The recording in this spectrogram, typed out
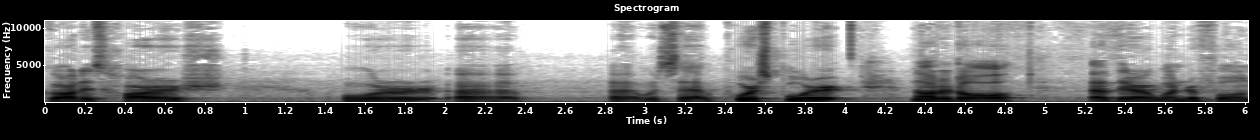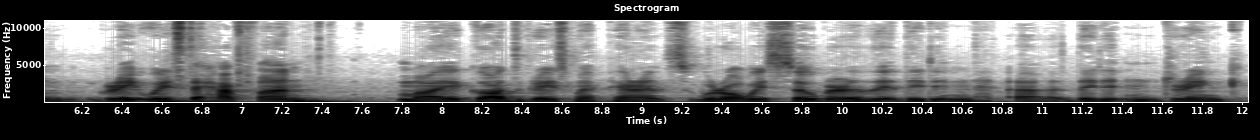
God is harsh or uh, uh, what's that, poor sport. Not at all. Uh, there are wonderful and great ways to have fun My God's grace, my parents were always sober. They, they didn't uh, they didn't drink,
